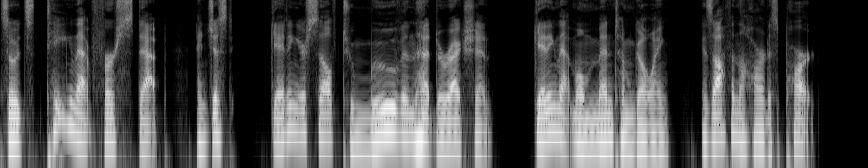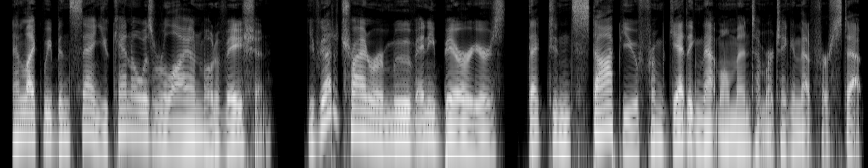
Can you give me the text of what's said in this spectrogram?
So it's taking that first step and just getting yourself to move in that direction, getting that momentum going is often the hardest part. And like we've been saying, you can't always rely on motivation. You've got to try and remove any barriers that can stop you from getting that momentum or taking that first step.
